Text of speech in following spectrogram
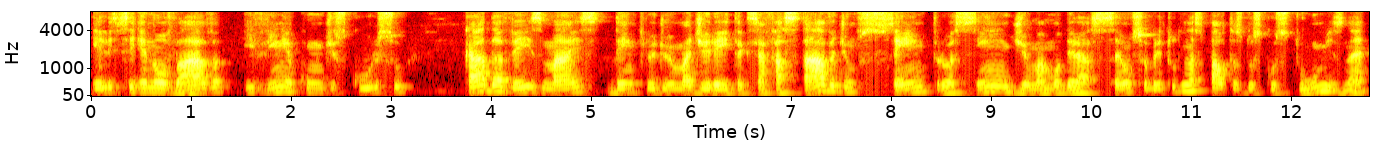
ele se renovava e vinha com um discurso cada vez mais dentro de uma direita que se afastava de um centro, assim, de uma moderação, sobretudo nas pautas dos costumes, né?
